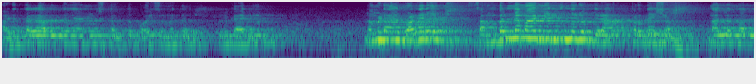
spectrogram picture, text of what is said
അടുത്ത കാലത്ത് ഞാനൊരു സ്ഥലത്ത് പോയ സമയത്ത് ഒരു കാര്യം നമ്മുടെ വളരെ സമ്പന്നമായിട്ടിരിക്കുന്ന ഒരു ഗ്രാ പ്രദേശം നല്ല നല്ല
